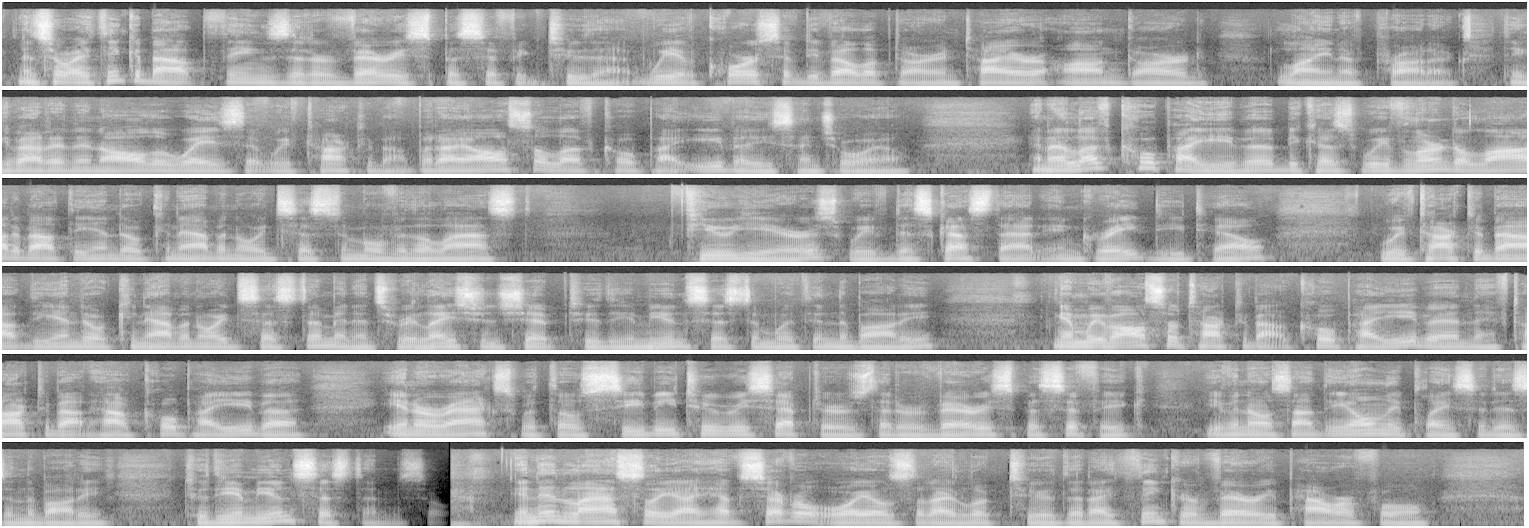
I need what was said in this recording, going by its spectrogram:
And so I think about things that are very specific to that. We, of course, have developed our entire On Guard line of products. Think about it in all the ways that we've talked about. But I also love Copaiba essential oil. And I love Copaiba because we've learned a lot about the endocannabinoid system over the last few years. We've discussed that in great detail. We've talked about the endocannabinoid system and its relationship to the immune system within the body. And we've also talked about copaiba, and they've talked about how copaiba interacts with those CB2 receptors that are very specific, even though it's not the only place it is in the body, to the immune system. And then lastly, I have several oils that I look to that I think are very powerful,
